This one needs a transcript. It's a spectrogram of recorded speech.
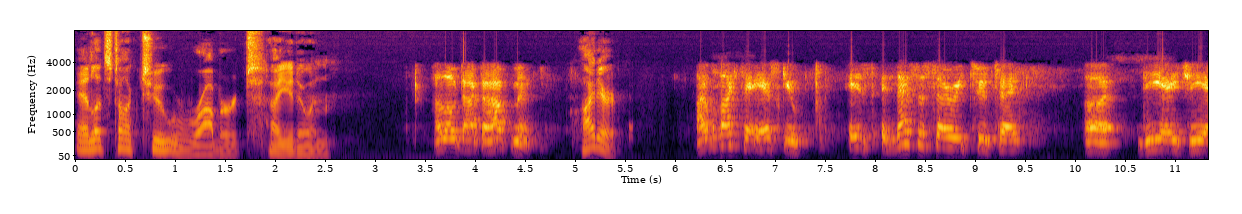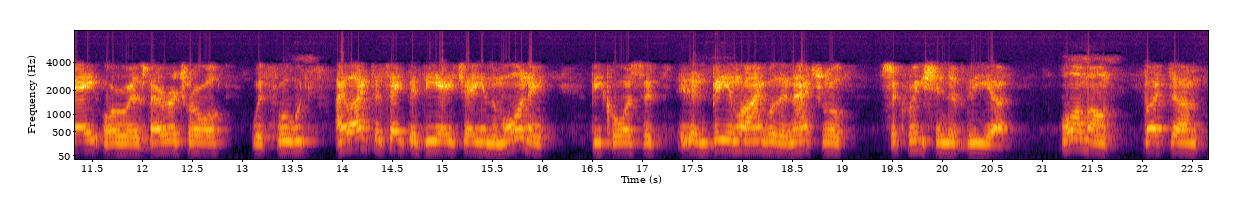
And let's talk to Robert. How you doing? Hello, Dr. Hoffman. Hi there. I would like to ask you, is it necessary to take uh, DHEA or resveratrol with food? I like to take the DHEA in the morning because it's it'd be in line with the natural secretion of the uh, hormone. But um,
